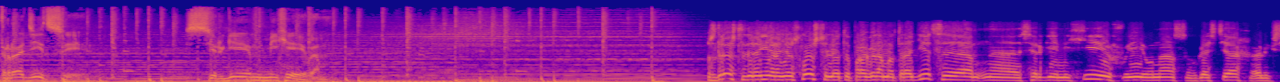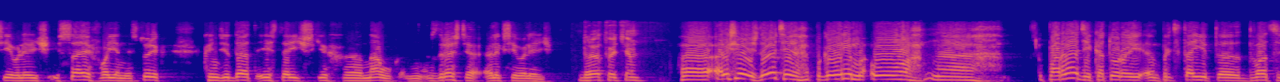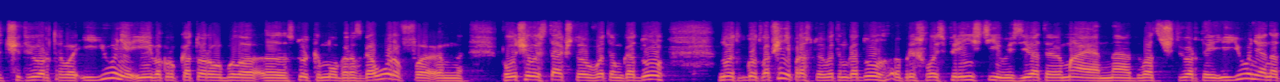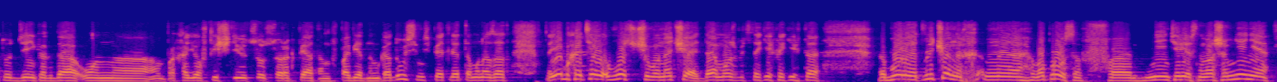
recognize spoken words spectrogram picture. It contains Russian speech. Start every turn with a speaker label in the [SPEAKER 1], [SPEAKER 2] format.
[SPEAKER 1] Традиции с Сергеем Михеевым.
[SPEAKER 2] Здравствуйте, дорогие радиослушатели. Это программа «Традиция». Э, Сергей Михеев. И у нас в гостях Алексей Валерьевич Исаев, военный историк, кандидат исторических э, наук. Здравствуйте, Алексей Валерьевич.
[SPEAKER 3] Здравствуйте.
[SPEAKER 2] Э, Алексей Валерьевич, давайте поговорим о параде, который э, предстоит 24 э, июня и вокруг которого было э, столько много разговоров, эм, получилось так, что в этом году, ну этот год вообще непростой, в этом году пришлось перенести его с 9 мая на 24 июня, на тот день, когда он проходил в 1945 в победном году, 75 лет тому назад. Я бы хотел вот с чего начать, да, может быть, с таких каких-то более отвлеченных вопросов. Мне интересно ваше мнение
